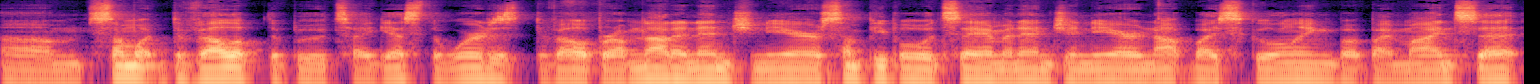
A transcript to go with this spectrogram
um, somewhat develop the boots. I guess the word is developer. I'm not an engineer. Some people would say I'm an engineer, not by schooling, but by mindset.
